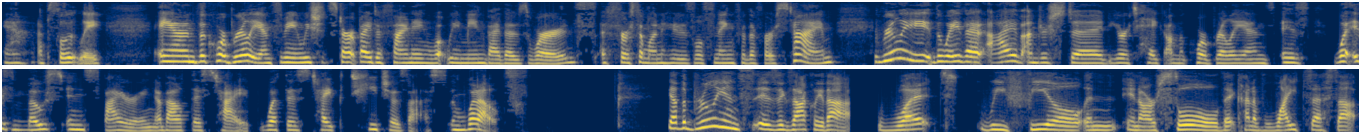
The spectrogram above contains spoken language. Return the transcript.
Yeah, absolutely. And the core brilliance, I mean, we should start by defining what we mean by those words for someone who's listening for the first time. Really, the way that I've understood your take on the core brilliance is what is most inspiring about this type, what this type teaches us, and what else? Yeah, the brilliance is exactly that. What we feel in in our soul that kind of lights us up,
